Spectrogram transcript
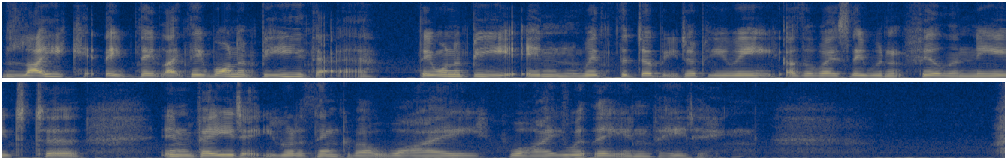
like it. They they like they want to be there. They want to be in with the WWE. Otherwise, they wouldn't feel the need to invade it. You got to think about why why were they invading?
